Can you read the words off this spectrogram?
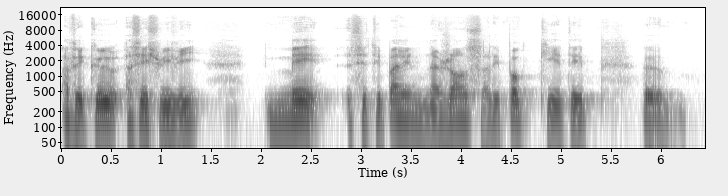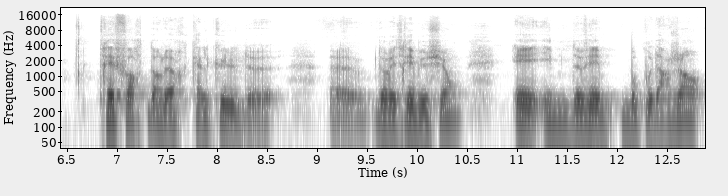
avec eux assez suivi, mais c'était pas une agence à l'époque qui était euh, très forte dans leur calcul de, euh, de rétribution, et ils me devaient beaucoup d'argent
